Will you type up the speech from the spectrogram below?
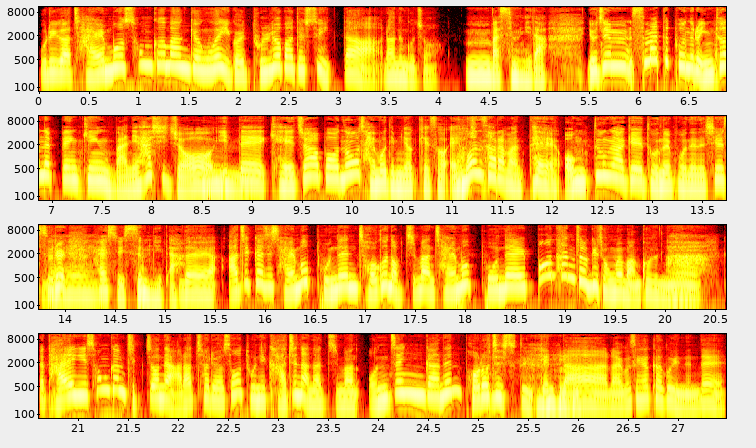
우리가 잘못 송금한 경우에 이걸 돌려받을 수 있다라는 거죠. 음, 맞습니다. 요즘 스마트폰으로 인터넷 뱅킹 많이 하시죠? 음. 이때 계좌번호 잘못 입력해서 M1 사람한테 엉뚱하게 돈을 보내는 실수를 네. 할수 있습니다. 네, 아직까지 잘못 보낸 적은 없지만 잘못 보낼 뻔한 적이 정말 많거든요. 아. 그러니까 다행히 송금 직전에 알아차려서 돈이 가진 않았지만 언젠가는 벌어질 수도 있겠다라고 생각하고 있는데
